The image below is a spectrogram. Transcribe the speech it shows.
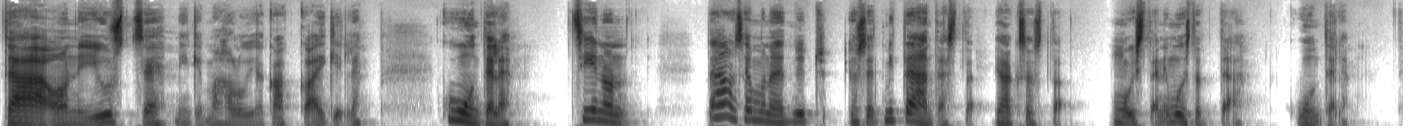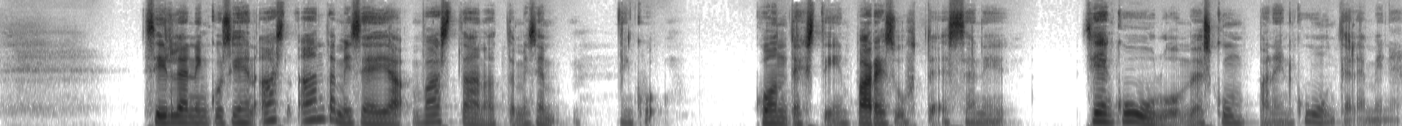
tämä on just se, minkä mä haluan jakaa kaikille. Kuuntele. Siinä on, tämä on semmoinen, että nyt jos et mitään tästä jaksosta muista, niin muista tämä, kuuntele. Sillä niin kuin siihen antamiseen ja vastaanottamisen niin kuin kontekstiin parisuhteessa, niin siihen kuuluu myös kumppanin kuunteleminen.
